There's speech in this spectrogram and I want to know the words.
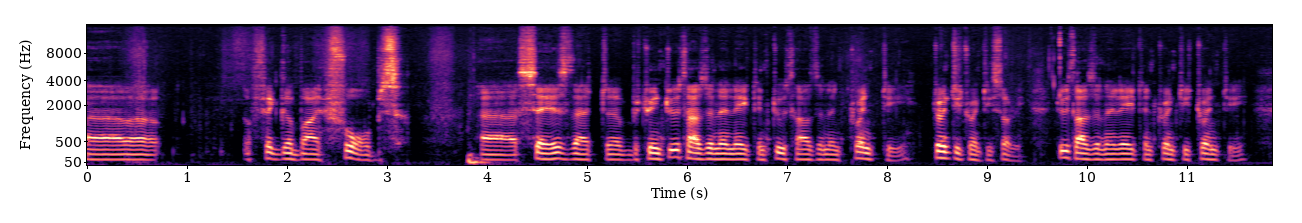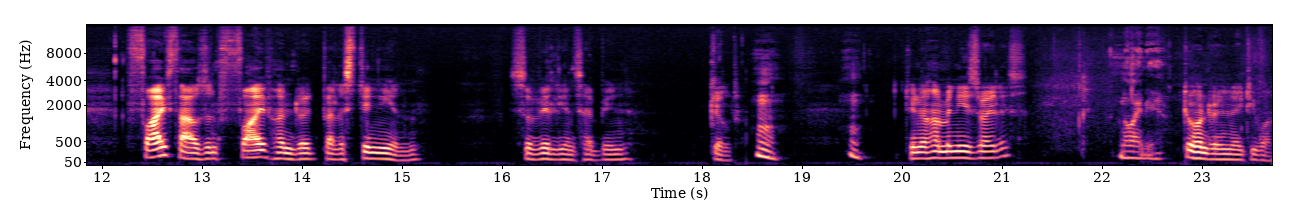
uh, a figure by Forbes, uh, says that uh, between 2008 and 2020, 2020, sorry, 2008 and 2020, 5,500 Palestinian civilians have been killed. Hmm. Do you know how many Israelis? No idea. 281.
